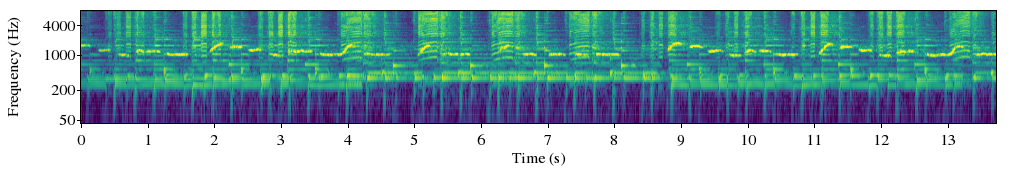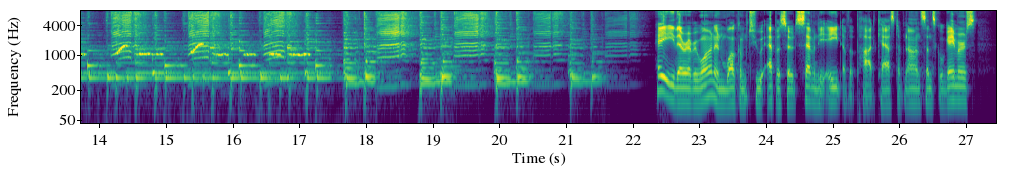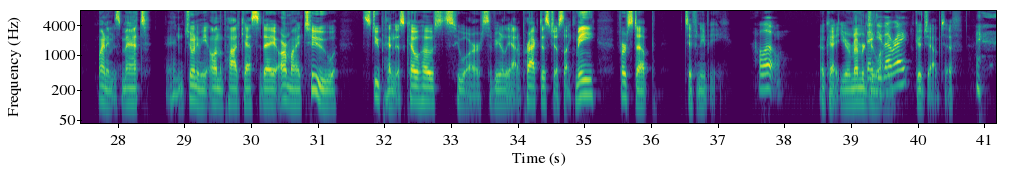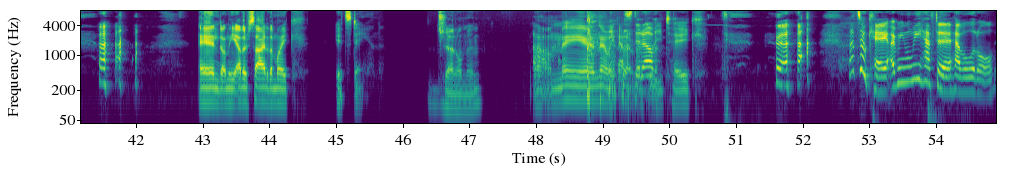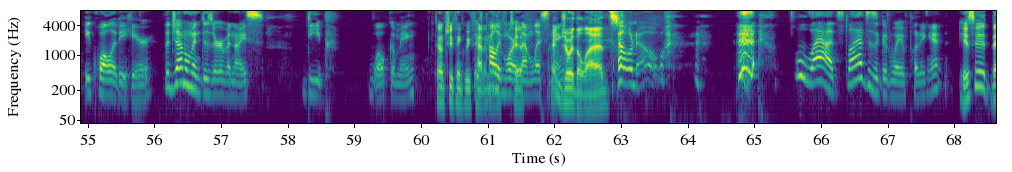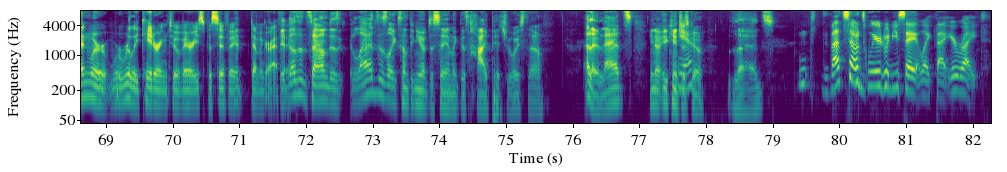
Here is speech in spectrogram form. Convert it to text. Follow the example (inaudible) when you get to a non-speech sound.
Hey there, everyone, and welcome to episode 78 of the podcast of Nonsensical Gamers. My name is Matt, and joining me on the podcast today are my two stupendous co hosts who are severely out of practice, just like me. First up, Tiffany B. Hello. Okay, you remembered Did I your do that right? Good job, Tiff. (laughs) and on the other side of the mic, it's Dan. Gentlemen. Oh, man, now we got (laughs) Messed a it up. retake. (laughs) That's okay. I mean, we have to have a little equality here. The gentlemen deserve a nice, deep welcoming. Don't you think we've There's had probably enough, more Tiff? of them I listening. enjoy the lads. (laughs) Oh no. (laughs) lads. Lads is a good way of putting it. Is it? Then we're we're really catering to a very specific demographic. It doesn't sound as lads is like something you have to say in like this high pitched voice though. Hello, lads. You know, you can't just Yeah. go lads. That sounds weird when you say it like that. You're right.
